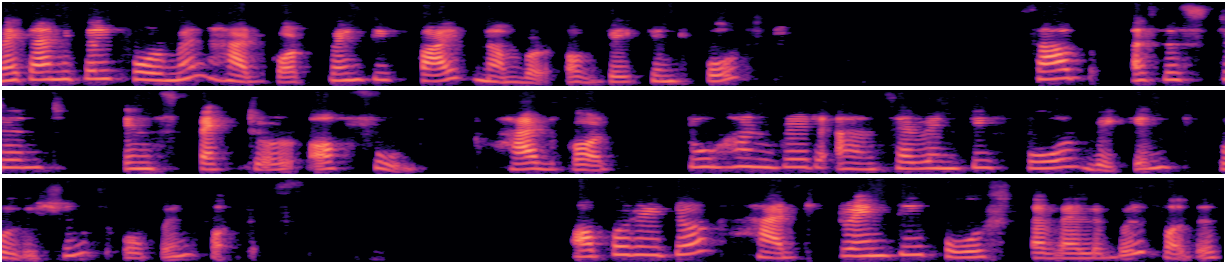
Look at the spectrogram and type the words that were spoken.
Mechanical foreman had got 25 number of vacant posts. Sub-assistant inspector of food had got 274 vacant positions open for this. Operator had 20 posts available for this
